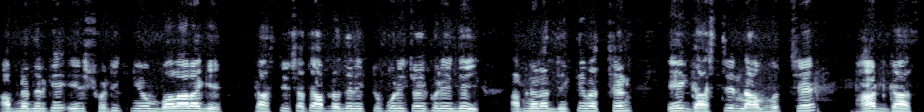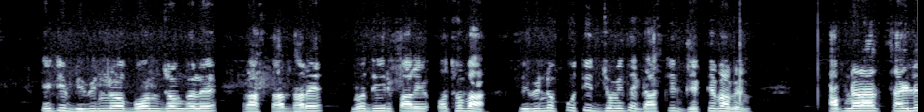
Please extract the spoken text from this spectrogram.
আপনাদেরকে এর সঠিক নিয়ম বলার আগে গাছটির সাথে আপনাদের একটু পরিচয় করে দেই। আপনারা দেখতে পাচ্ছেন, এই গাছটির নাম হচ্ছে ভাট গাছ। এটি বিভিন্ন বন জঙ্গলে রাস্তার ধারে নদীর পাড়ে অথবা বিভিন্ন পতির জমিতে গাছটি দেখতে পাবেন। আপনারা চাইলে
